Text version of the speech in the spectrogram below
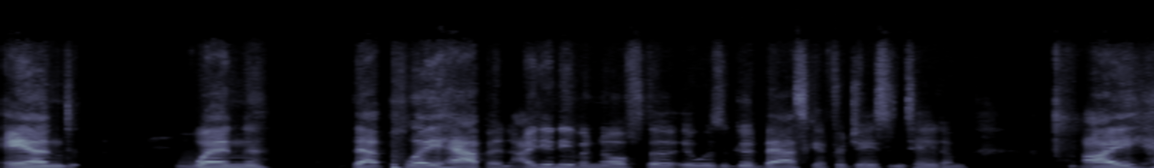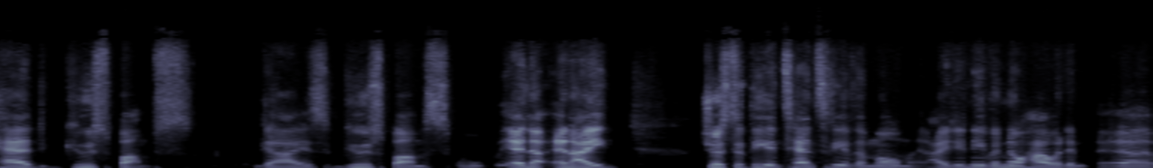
and when that play happened, I didn't even know if the it was a good basket for Jayson Tatum. I had goosebumps, guys, goosebumps, and and I just at the intensity of the moment. I didn't even know how it uh,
